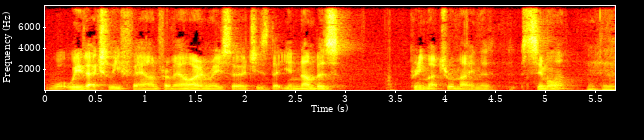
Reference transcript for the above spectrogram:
what we've actually found from our own research is that your numbers pretty much remain the, similar. Mm-hmm.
